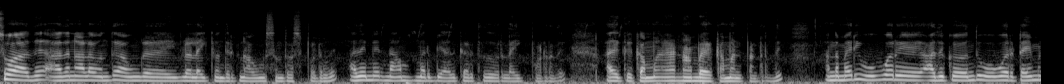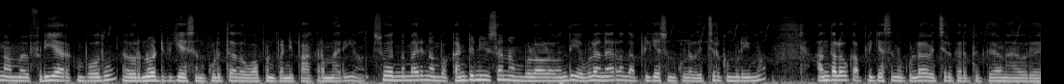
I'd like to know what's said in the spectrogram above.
ஸோ அது அதனால் வந்து அவங்க இவ்வளோ லைக் வந்திருக்குன்னு அவங்க சந்தோஷப்படுறது. அதேமாரி நாம் மறுபடியும் அதுக்கு அடுத்தது ஒரு லைக் போடுறது. அதுக்கு கம நாம் கமெண்ட் பண்ணுறது அந்த மாதிரி ஒவ்வொரு அதுக்கு வந்து ஒவ்வொரு டைமும் நம்ம ஃப்ரீயாக இருக்கும் போதும் ஒரு நோட்டிஃபிகேஷன் கொடுத்து அதை ஓப்பன் பண்ணி பார்க்குற மாதிரியும். ஸோ இந்த மாதிரி நம்ம கண்டினியூஸாக நம்மளோட வந்து எவ்வளோ நேரம் அந்த அப்ளிகேஷனுக்குள்ளே வச்சுருக்க முடியுமோ அந்தளவுக்கு அப்ளிகேஷனுக்குள்ளே வச்சுருக்கிறதுக்கான ஒரு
